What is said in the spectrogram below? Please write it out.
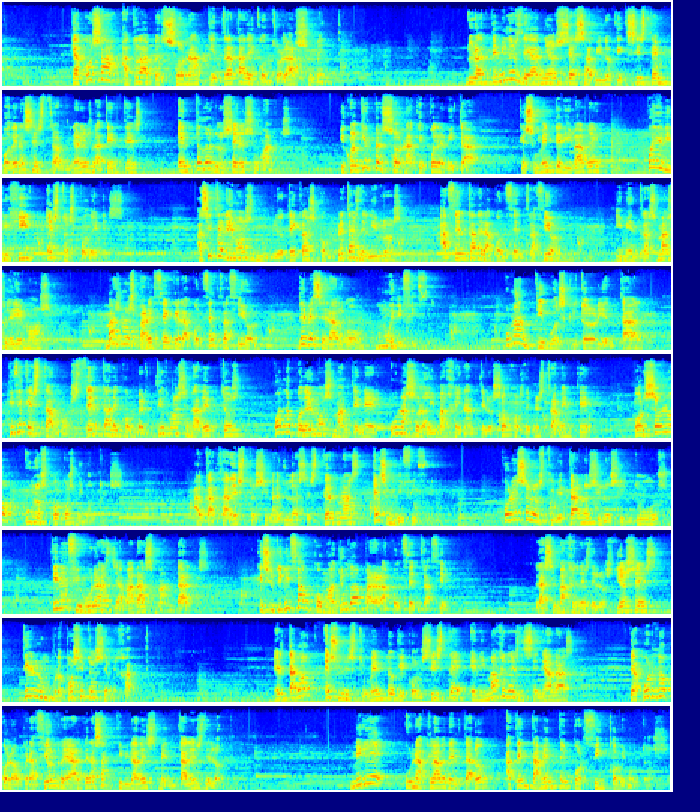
que acosa a toda persona que trata de controlar su mente. Durante miles de años se ha sabido que existen poderes extraordinarios latentes en todos los seres humanos y cualquier persona que pueda evitar que su mente divague puede dirigir estos poderes. Así tenemos bibliotecas completas de libros acerca de la concentración y mientras más leemos, más nos parece que la concentración debe ser algo muy difícil. Un antiguo escritor oriental dice que estamos cerca de convertirnos en adeptos cuando podemos mantener una sola imagen ante los ojos de nuestra mente por solo unos pocos minutos. Alcanzar esto sin ayudas externas es muy difícil. Por eso los tibetanos y los hindús tienen figuras llamadas mandalas, que se utilizan como ayuda para la concentración. Las imágenes de los dioses tienen un propósito semejante. El tarot es un instrumento que consiste en imágenes diseñadas de acuerdo con la operación real de las actividades mentales del hombre. Mire una clave del tarot atentamente por 5 minutos.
